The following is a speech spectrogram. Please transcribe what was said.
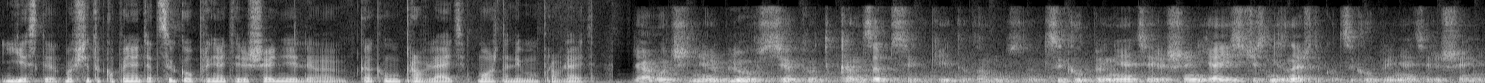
есть ли вообще такое понятие цикл принятия решения или как им управлять, можно ли им управлять? Я очень не люблю все вот концепции какие-то там, цикл принятия решений. Я, если честно, не знаю, что такое цикл принятия решений.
